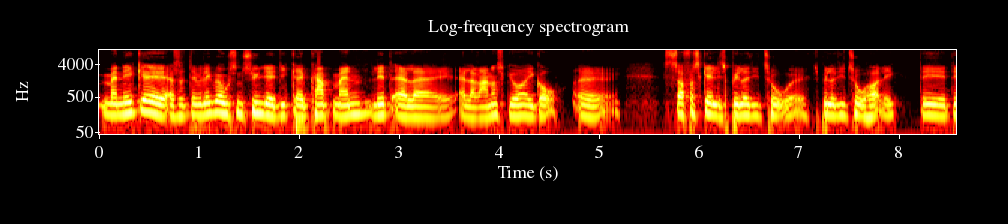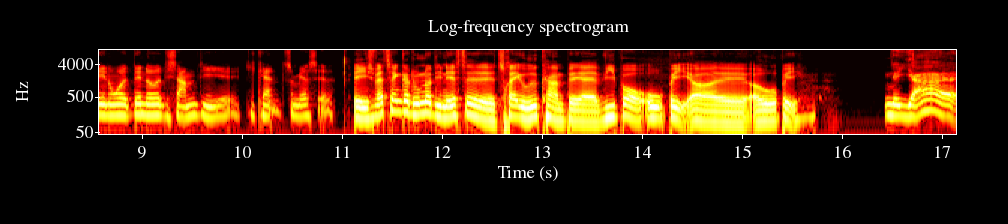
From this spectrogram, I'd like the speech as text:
man ikke, øh, altså det vil ikke være usandsynligt, at de greb kampen an lidt, eller, eller Randers gjorde i går. Øh, så forskelligt spiller de to, øh, spiller de to hold, ikke? Det, det, er noget, det er noget af de samme, de, øh, de kan, som jeg ser det. Ace, hvad tænker du, når de næste tre udkampe er Viborg, OB og, øh, og OB? Jeg,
